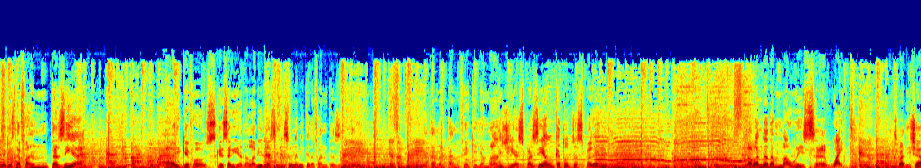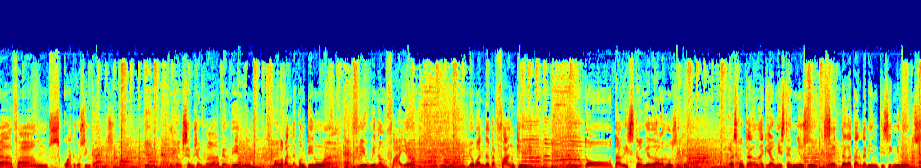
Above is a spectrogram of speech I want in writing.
I aquesta fantasia. Ai, què fos, què seria de la vida sense una mica de fantasia? De tant en tant fer aquella màgia especial que tots esperem. La banda de Maurice eh, White ens va deixar fa uns 4 o 5 anys. I del seu germà, Berdin, però la banda continua. I Wind and Fire, la millor banda de funky de tota la història de la música. L'escoltàvem aquí al Mr. Music, 7 de la tarda, 25 minuts.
